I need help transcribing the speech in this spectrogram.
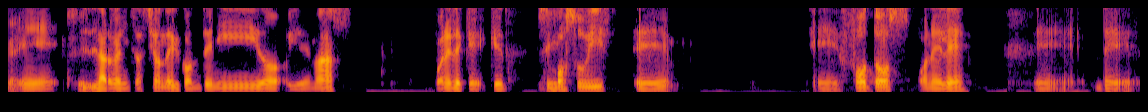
eh, sí. la organización del contenido y demás. Ponele que, que Sí. vos subís eh, eh, fotos, ponele, de,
